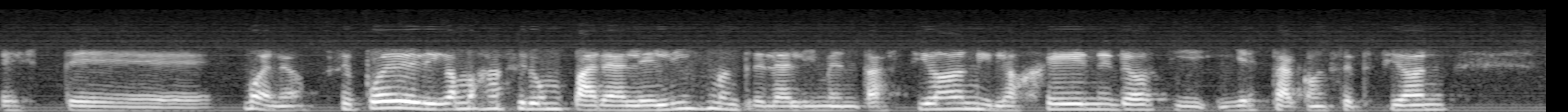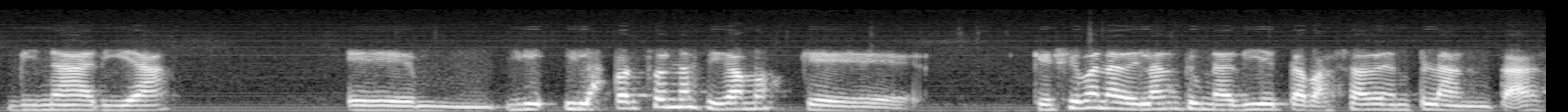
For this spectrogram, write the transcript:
Este, bueno, se puede, digamos, hacer un paralelismo entre la alimentación y los géneros y, esta concepción binaria. Em, y, las personas, digamos, que, que llevan adelante una dieta basada en plantas,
